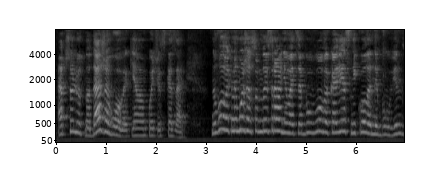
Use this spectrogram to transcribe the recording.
Абсолютно. Даже Вовик, я вам хочу сказати. Ну, Вовик не може зі мною сравнюватися, бо у Вовика вес ніколи не був. Він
